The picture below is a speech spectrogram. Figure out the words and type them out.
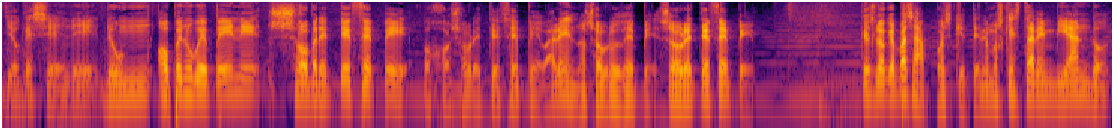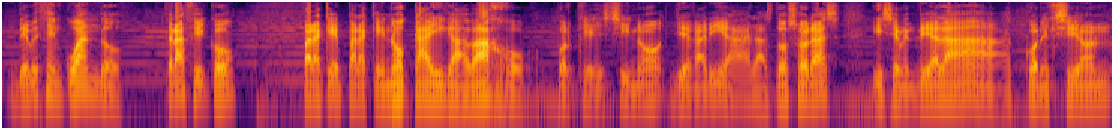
yo qué sé, de, de, un OpenVPN sobre TCP, ojo, sobre TCP, ¿vale? No sobre UDP, sobre TCP. ¿Qué es lo que pasa? Pues que tenemos que estar enviando de vez en cuando tráfico. ¿Para qué? Para que no caiga abajo. Porque si no, llegaría a las dos horas y se vendría la conexión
